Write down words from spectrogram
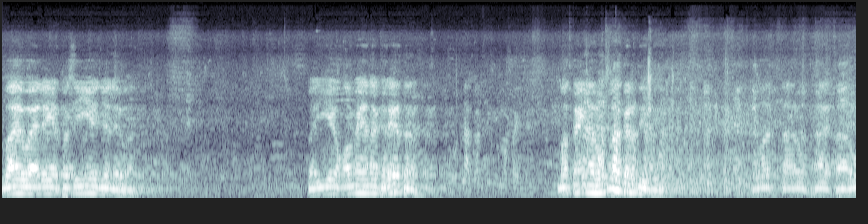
વાય વાય લઈએ પછી એ જ લેવા ભાઈ એ અમે એના ઘરે હતા મકાઈના રોટલા કરતી હતી વાત તારું થાય તારો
